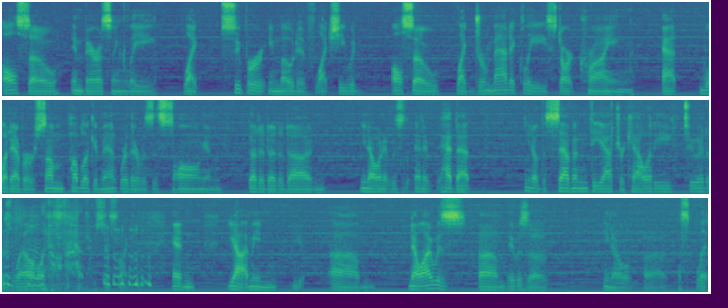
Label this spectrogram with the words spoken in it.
also embarrassingly like super emotive. Like she would also like dramatically start crying at whatever some public event where there was this song and da da da da da and you know and it was and it had that you know the seven theatricality to it as well and all that. It was just like and yeah, I mean, um, no, I was. Um, it was a, you know, uh, a split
